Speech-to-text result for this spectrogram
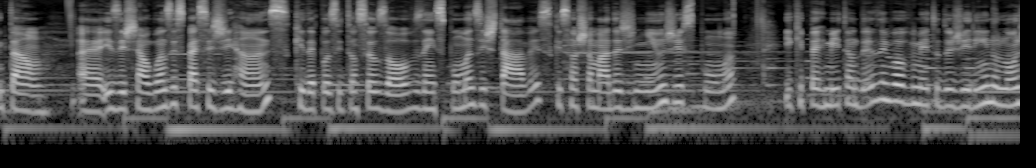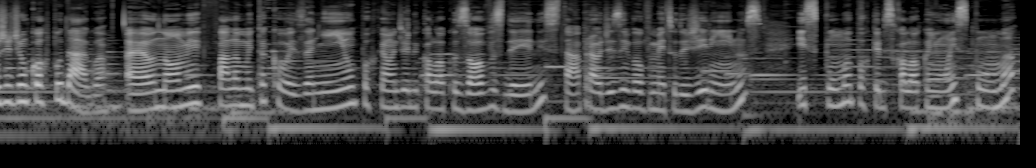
Então, é, existem algumas espécies de rãs que depositam seus ovos em espumas estáveis, que são chamadas de ninhos de espuma e que permitem o desenvolvimento do girino longe de um corpo d'água. É, o nome fala muita coisa. Ninho, porque é onde ele coloca os ovos deles, tá? Para o desenvolvimento dos girinos. Espuma, porque eles colocam em uma espuma.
